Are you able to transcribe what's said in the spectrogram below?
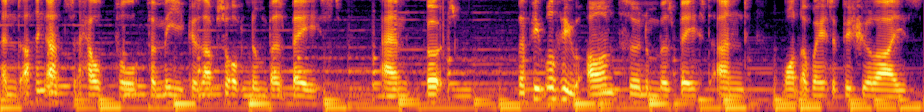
and I think that's helpful for me because I'm sort of numbers based. Um, but the people who aren't so numbers based and want a way to visualize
